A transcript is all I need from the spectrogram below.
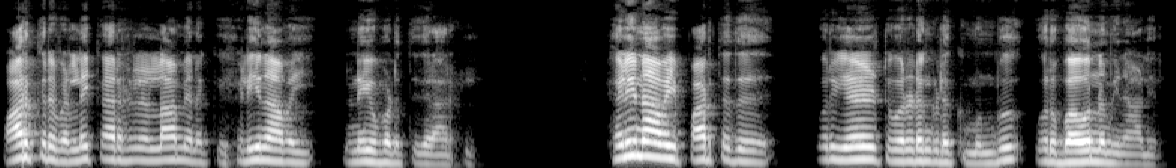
பார்க்கிற வெள்ளைக்காரர்கள் எல்லாம் எனக்கு ஹெலினாவை நினைவுபடுத்துகிறார்கள். ஹெலினாவை பார்த்தது ஒரு ஏழு எட்டு வருடங்களுக்கு முன்பு ஒரு பௌர்ணமி நாளில்.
